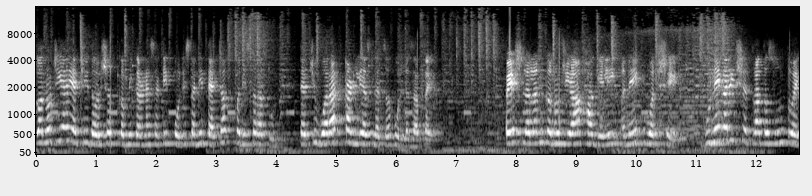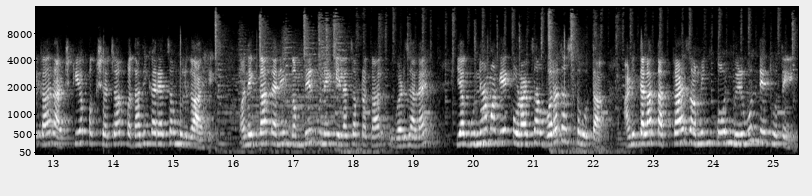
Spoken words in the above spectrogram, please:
कनोजिया याची दहशत कमी करण्यासाठी पोलिसांनी त्याच्याच परिसरातून त्याची वरात काढली असल्याचं बोललं जात आहे पेश ललन कनोजिया हा गेली अनेक वर्षे. गुन्हेगारी क्षेत्रात असून तो एका राजकीय पक्षाच्या पदाधिकाऱ्याचा मुलगा आहे. अनेकदा त्याने गंभीर गुन्हे केल्याचा प्रकार उघड झालाय. या गुन्ह्यामागे कोणाचा वरदहस्त होता आणि त्याला तात्काळ जामीन कोण मिळवून देत होते?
